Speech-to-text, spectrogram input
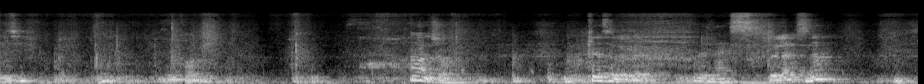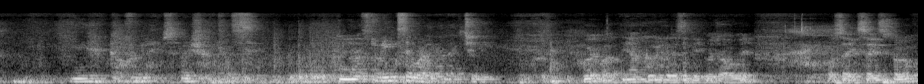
Easy. एक हाँ जाओ कैसा लग रहा है रिलैक्स रिलैक्स ना ये काफ़ी टाइम से परेशान था लास्ट वीक से बढ़ गया था एक्चुअली कोई बात नहीं आप पूरी तरह से ठीक हो जाओगे और से एक्सरसाइज करो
